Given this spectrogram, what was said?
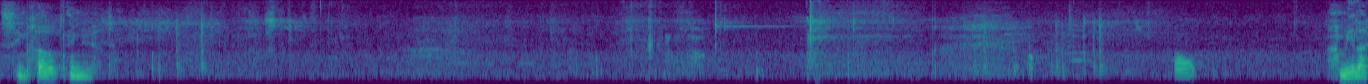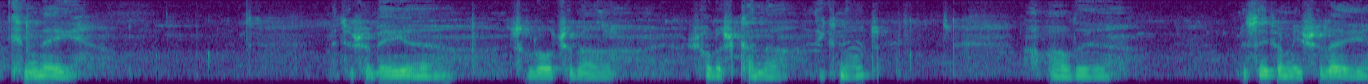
שמחה ופנימיות. המילה קנה, יש הרבה אה, צורות של השורש קנה, לקנות, אבל אה, בספר משלי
